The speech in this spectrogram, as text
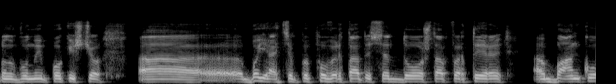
вони поки що а, бояться повертатися до штаб-квартири банку,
